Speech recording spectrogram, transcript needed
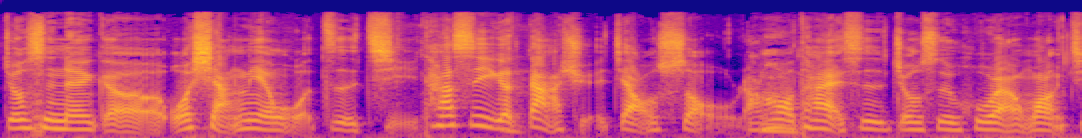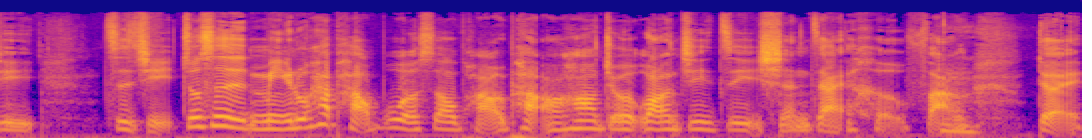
就是那个我想念我自己，他是一个大学教授。然后他也是，就是忽然忘记自己，就是迷路。他跑步的时候跑一跑，然后就忘记自己身在何方。对，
